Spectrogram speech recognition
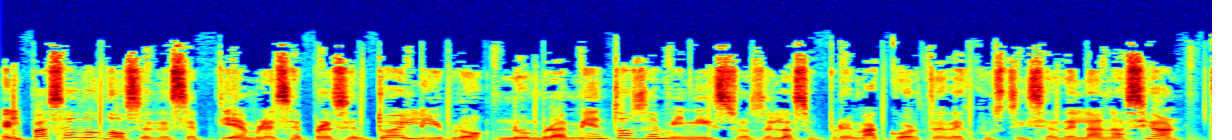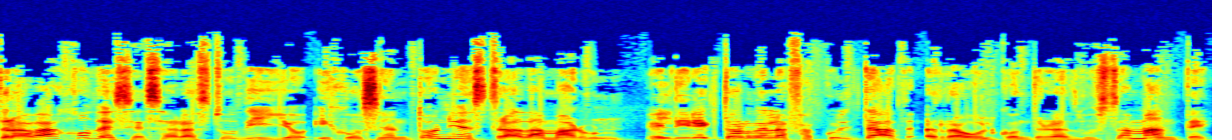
El pasado 12 de septiembre se presentó el libro Nombramientos de Ministros de la Suprema Corte de Justicia de la Nación, trabajo de César Astudillo y José Antonio Estrada Marún. El director de la facultad, Raúl Contreras Bustamante,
